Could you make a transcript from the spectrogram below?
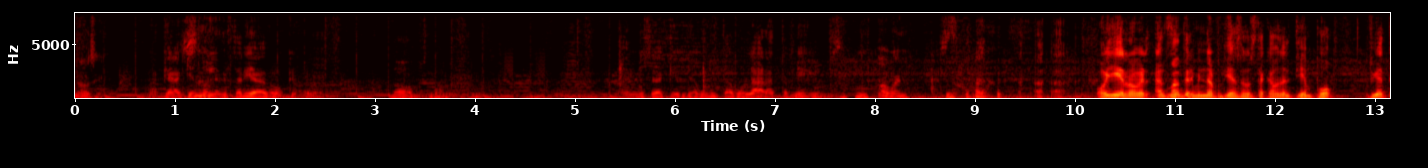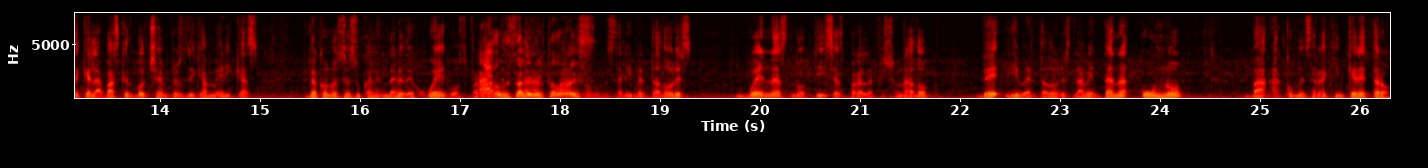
no No, que a quien no le gustaría, ¿no? Que, pero, no, pues no. A mí me gustaría que mi abuelita volara también. ah bueno Oye, Robert, antes de terminar, porque ya se nos está acabando el tiempo, fíjate que la Basketball Champions League Américas dio a conocer su calendario de juegos para Ah, donde está Libertadores. 4, donde está Libertadores. Buenas noticias para el aficionado de Libertadores. La ventana 1 va a comenzar aquí en Querétaro.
